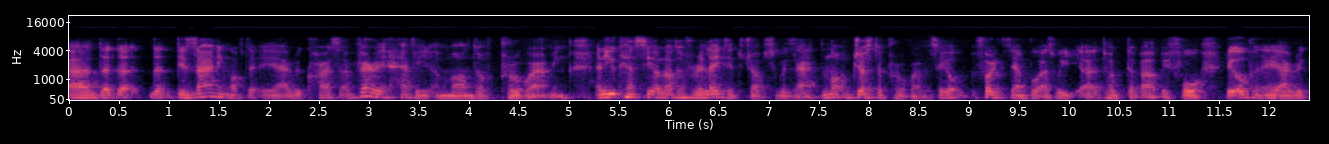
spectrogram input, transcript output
uh, the, the, the designing of the AI requires a very heavy amount of programming. And you can see a lot of related jobs with that, not just the programmers. So, for example, as we uh, talked about before, the OpenAI re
